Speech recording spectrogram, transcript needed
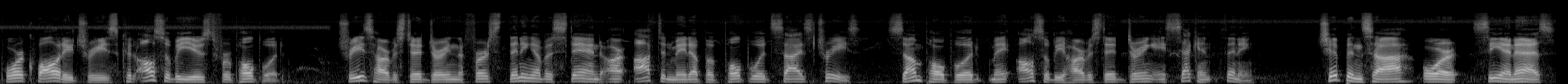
poor quality trees could also be used for pulpwood. Trees harvested during the first thinning of a stand are often made up of pulpwood sized trees. Some pulpwood may also be harvested during a second thinning. Chip and saw, or CNS,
